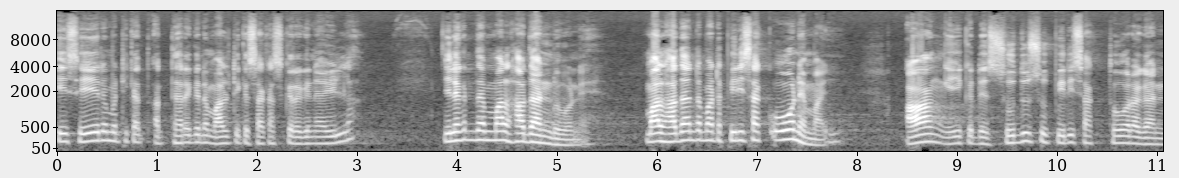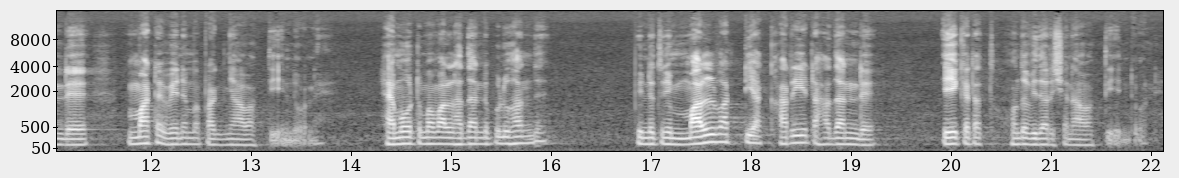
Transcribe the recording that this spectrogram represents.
ඒ සේරම ටිකත් අත්හැරගෙන මල්ටික සකස් කරගෙන ඇවිල්ල ඉළඟට දැම් මල් හදන්ඩ ඕනේ. මල් හදන්ට මට පිරිසක් ඕනෙමයි. ආං ඒකට සුදුසු පිරිසක් තෝරගණ්ඩ මට වෙනම ප්‍රඥාවක් තියෙන් ඕනේ. හැමෝටම මල් හදන්න පුළුහන්ද පින්නතුනි මල් වට්ටියක් හරියට හදන්ඩ ඒකටත් හොඳ විදර්ශනාවක් තියෙන්ට ඕනේ.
